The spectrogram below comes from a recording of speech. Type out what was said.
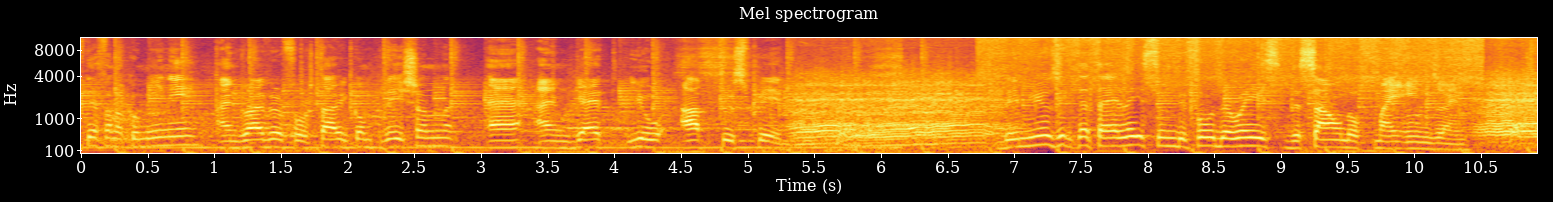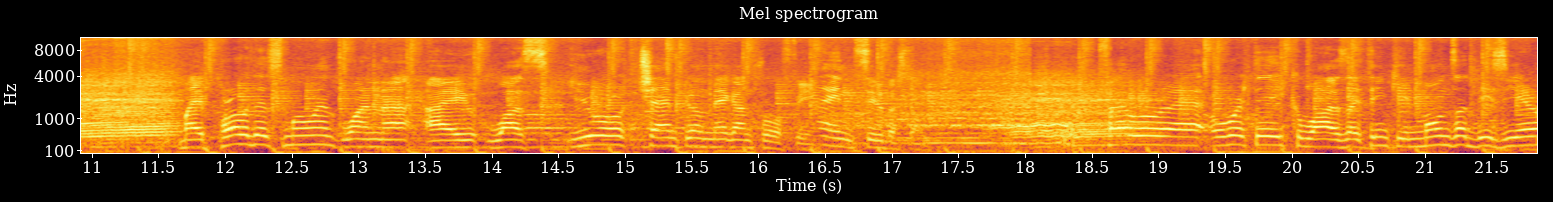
Stefano Comini, I'm driver for Target Competition and I'm get you up to speed. The music that I listen before the race, the sound of my engine. My proudest moment when uh, I was Euro Champion Mégane Trophy in Silverstone. Favorite overtake was, I think, in Monza this year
